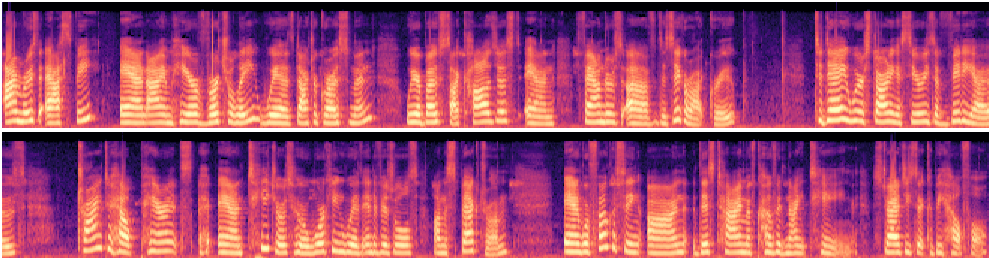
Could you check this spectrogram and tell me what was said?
I'm Ruth Aspy, and I'm here virtually with Dr. Grossman. We are both psychologists and founders of the Ziggurat Group. Today, we're starting a series of videos trying to help parents and teachers who are working with individuals on the spectrum. And we're focusing on this time of COVID 19, strategies that could be helpful.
